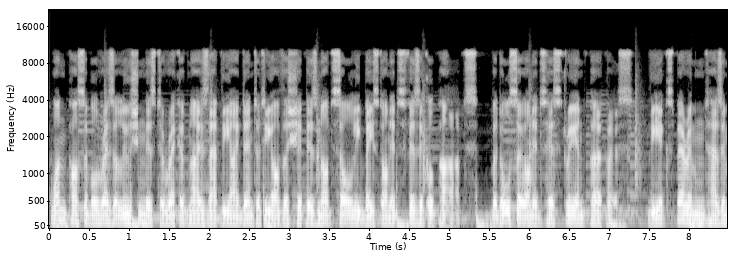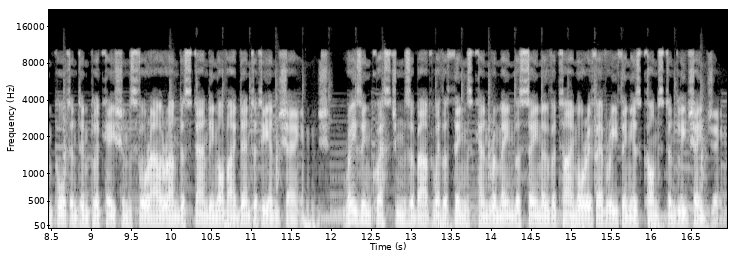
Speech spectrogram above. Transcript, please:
One possible resolution is to recognize that the identity of the ship is not solely based on its physical parts, but also on its history and purpose. The experiment has important implications for our understanding of identity and change, raising questions about whether things can remain the same over time or if everything is constantly changing.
